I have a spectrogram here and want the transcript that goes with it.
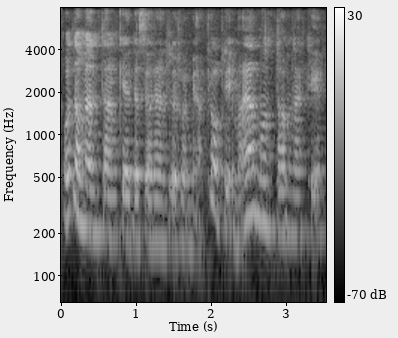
oda mentem, kérdezi a rendőr, hogy mi a probléma, elmondtam neki,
